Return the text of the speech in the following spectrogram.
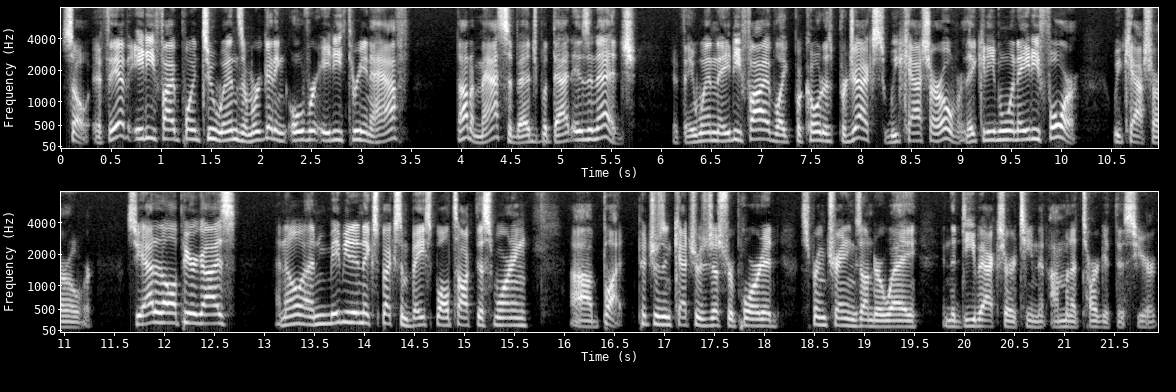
So if they have 85.2 wins and we're getting over 83 and a half, not a massive edge, but that is an edge. If they win 85 like PECOTA projects, we cash our over. They could even win 84. We cash our over. So you add it all up here, guys. I know, and maybe you didn't expect some baseball talk this morning, uh, but pitchers and catchers just reported. Spring training's underway, and the D backs are a team that I'm going to target this year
